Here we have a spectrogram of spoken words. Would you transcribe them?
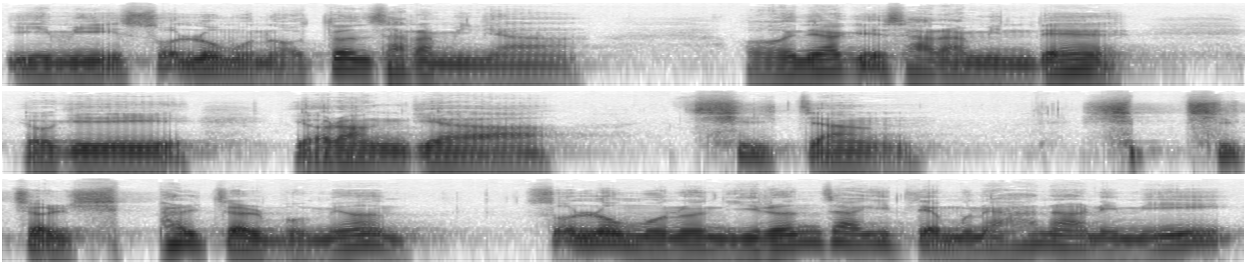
이미 솔로몬은 어떤 사람이냐 언약의 사람인데 여기 열왕기하 7장 17절 18절 보면 솔로몬은 이런 자기 때문에 하나님이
